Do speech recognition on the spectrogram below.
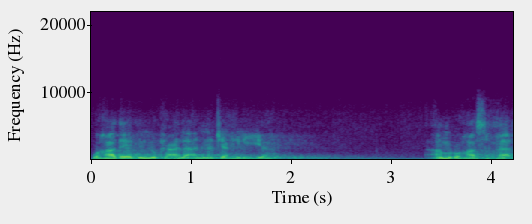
وهذا يدلك على أن الجاهلية أمرها سفال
